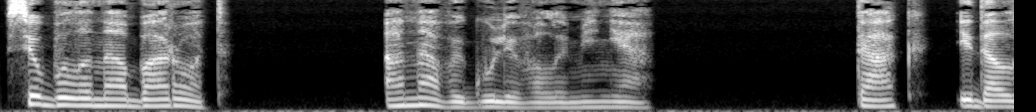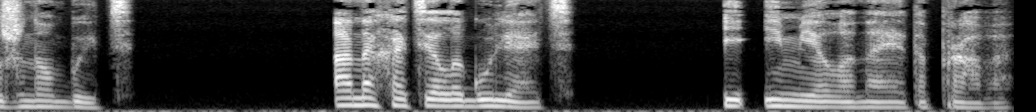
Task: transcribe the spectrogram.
Все было наоборот. Она выгуливала меня. Так и должно быть. Она хотела гулять и имела на это право.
